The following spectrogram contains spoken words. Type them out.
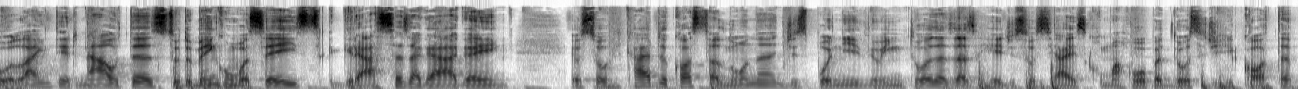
Olá, internautas, tudo bem com vocês? Graças a Gaga, hein? Eu sou Ricardo Costa Luna, disponível em todas as redes sociais como arroba doce de ricota.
